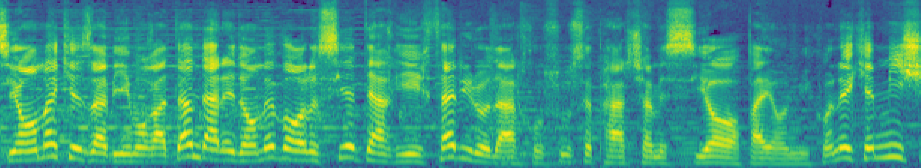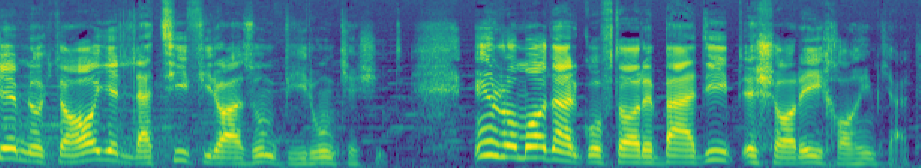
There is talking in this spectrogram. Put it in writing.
سیامک زبی مقدم در ادامه وارسی دقیق تری رو در خصوص پرچم سیاه بیان می‌کنه که میشه نکته های لطیفی را از اون بیرون کشید. این رو ما در گفتار بعدی اشاره ای خواهیم کرد.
